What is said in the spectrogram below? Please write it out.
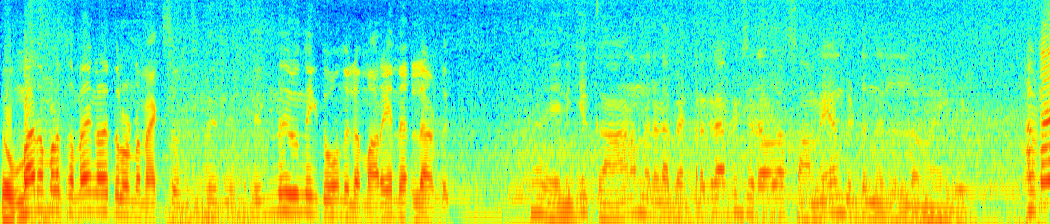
ചുമ്മാ നമ്മുടെ സമയം കളയത്തുള്ളൂ മാക്സിമം. നിന്ന് എനിക്ക് തോന്നുന്നില്ല മറിയുന്നല്ലാണ്ട് എനിക്ക് കാണുന്നില്ലടാ. ബെറ്റർ ഗ്രാഫിക്സ് ഇടാനുള്ള സമയം കിട്ടുന്നില്ലല്ലോ എനിക്ക് അണ്ണാ,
